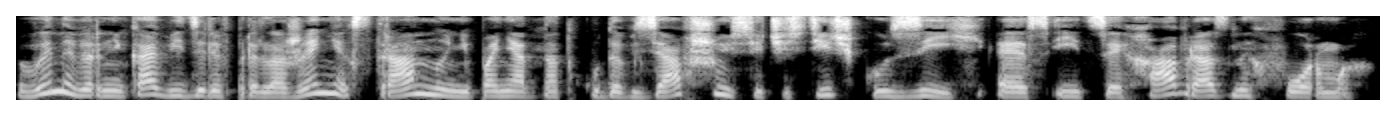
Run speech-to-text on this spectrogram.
Вы наверняка видели в предложениях странную, непонятно откуда взявшуюся частичку sich, s и ch в разных формах.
